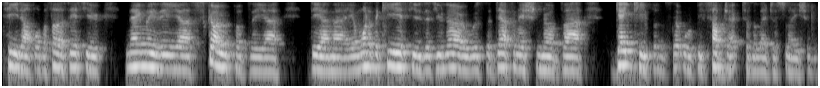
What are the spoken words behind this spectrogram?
teed up, or the first issue, namely the uh, scope of the uh, DMA. And one of the key issues, as you know, was the definition of uh, gatekeepers that will be subject to the legislation.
